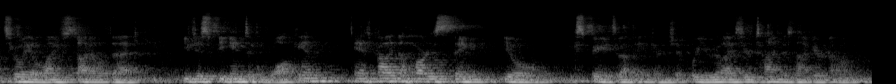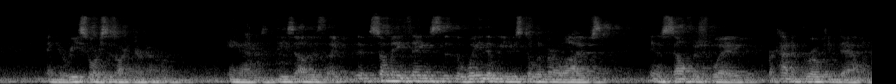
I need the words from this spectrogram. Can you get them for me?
It's really a lifestyle that you just begin to walk in. And it's probably the hardest thing you'll experience about the internship where you realize your time is not your own and your resources aren't your own. And these others, like so many things, the way that we used to live our lives in a selfish way are kind of broken down.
